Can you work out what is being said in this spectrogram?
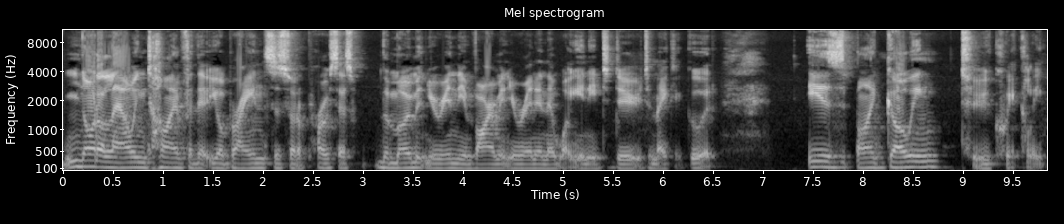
not allowing time for the, your brains to sort of process the moment you're in, the environment you're in, and then what you need to do to make it good, is by going too quickly.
